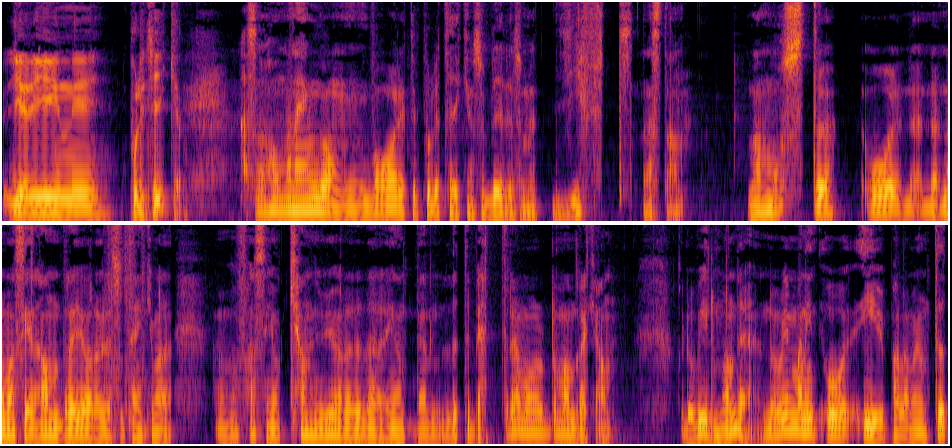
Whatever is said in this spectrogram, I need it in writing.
Ger dig in i politiken? Alltså har man en gång varit i politiken så blir det som ett gift nästan. Man måste, och när man ser andra göra det så tänker man, men vad fasen, jag kan ju göra det där egentligen lite bättre än vad de andra kan. Och då vill man det. Då vill man in, och EU-parlamentet,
